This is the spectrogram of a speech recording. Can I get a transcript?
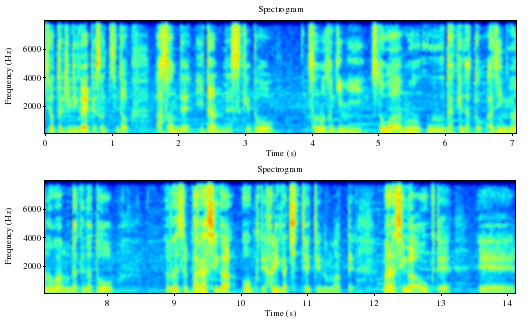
ちょっと切り替えてそっちと遊んでいたんですけどその時にちょっとワームだけだとアジング用のワームだけだとやっぱりですねバラシが多くて針がちっちゃいっていうのもあってバラシが多くて、え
